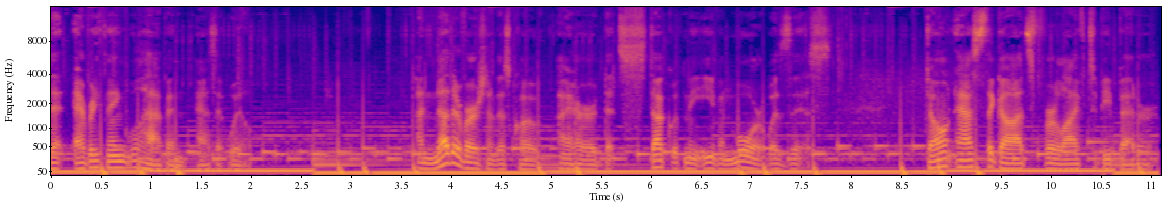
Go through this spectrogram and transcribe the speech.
that everything will happen as it will. Another version of this quote I heard that stuck with me even more was this Don't ask the gods for life to be better,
